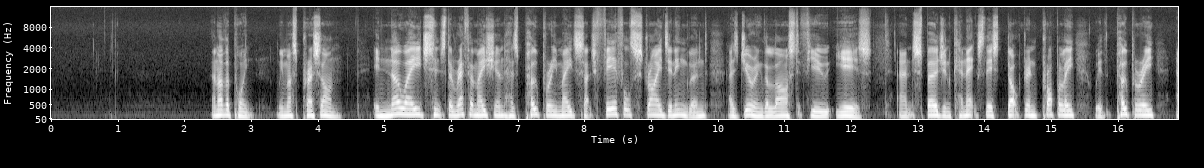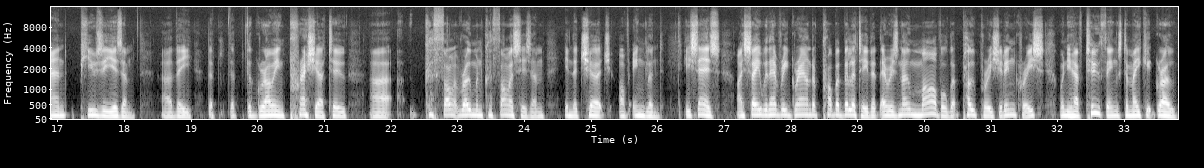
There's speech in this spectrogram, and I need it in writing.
Another point we must press on. In no age since the Reformation has popery made such fearful strides in England as during the last few years. And Spurgeon connects this doctrine properly with popery and Puseyism. uh, the, the, the, the, growing pressure to uh, Catholic, Roman Catholicism in the Church of England. He says, I say with every ground of probability that there is no marvel that popery should increase when you have two things to make it grow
